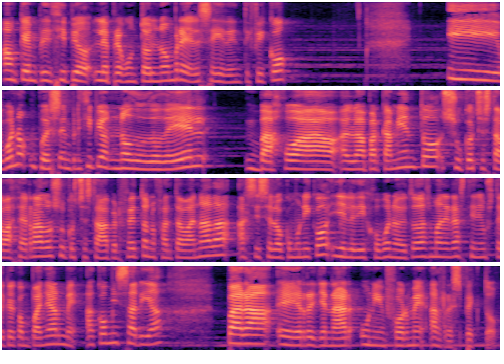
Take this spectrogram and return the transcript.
aunque en principio le preguntó el nombre, él se identificó. Y bueno, pues en principio no dudó de él, Bajó al aparcamiento, su coche estaba cerrado, su coche estaba perfecto, no faltaba nada, así se lo comunicó y él le dijo, bueno, de todas maneras tiene usted que acompañarme a comisaría para eh, rellenar un informe al respecto.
